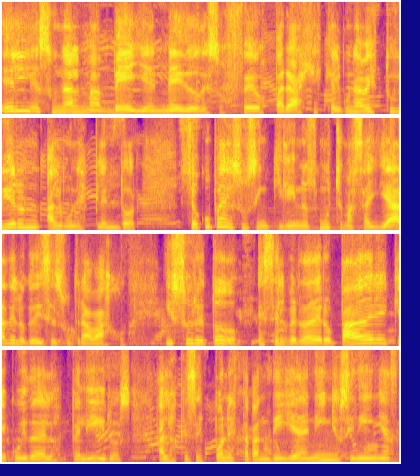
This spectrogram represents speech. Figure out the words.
Él es un alma bella en medio de esos feos parajes que alguna vez tuvieron algún esplendor. Se ocupa de sus inquilinos mucho más allá de lo que dice su trabajo y sobre todo es el verdadero padre que cuida de los peligros a los que se expone esta pandilla de niños y niñas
